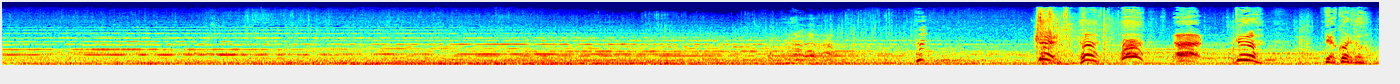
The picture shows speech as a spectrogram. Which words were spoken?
De acuerdo.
